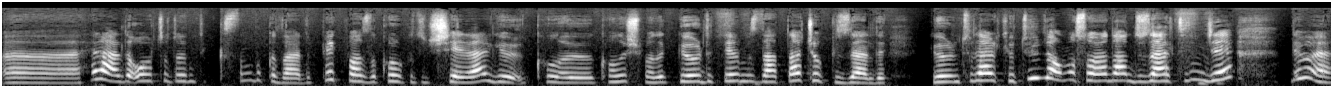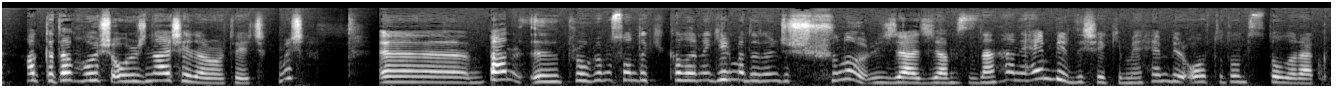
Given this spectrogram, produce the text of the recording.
Ee, herhalde ortodontik kısım bu kadardı. Pek fazla korkutucu şeyler gö- ko- konuşmadık. Gördüklerimiz de hatta çok güzeldi. Görüntüler kötüydü ama sonradan düzeltince değil mi? Hakikaten hoş, orijinal şeyler ortaya çıkmış. Ee, ben e, programın son dakikalarına girmeden önce şunu rica edeceğim sizden. Hani hem bir diş hekimi hem bir ortodontist olarak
